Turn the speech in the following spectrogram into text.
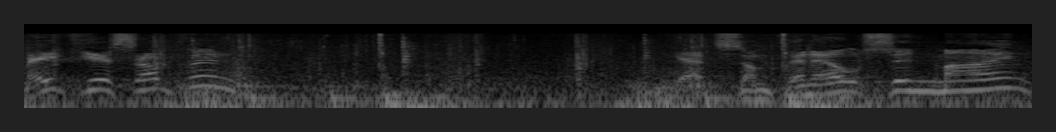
Make you something? Got something else in mind?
